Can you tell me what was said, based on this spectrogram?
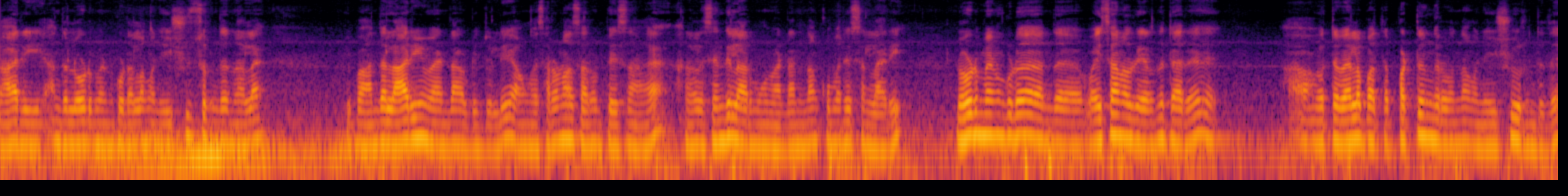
லாரி அந்த லோடுமேன் கூடலாம் கொஞ்சம் இஷ்யூஸ் இருந்ததுனால இப்போ அந்த லாரியும் வேண்டாம் அப்படின்னு சொல்லி அவங்க சரவணா சாரும் பேசுனாங்க. அதனால் செந்தில் ஆர்வம் வேண்டான்னு தான் குமரேசன் லாரி. லோடுமேன் கூட அந்த வயசானவர் இறந்துட்டார். அவர்கிட்ட வேலை பார்த்த பட்டுங்கிறவன் தான் கொஞ்சம் இஷ்யூ இருந்தது.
